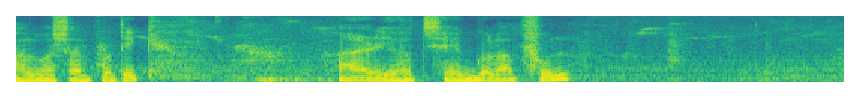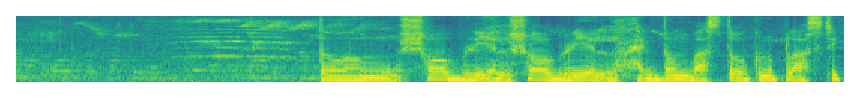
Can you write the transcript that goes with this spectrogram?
ভালোবাসার প্রতীক। আর এই হচ্ছে গোলাপ ফুল। তো সব রিয়েল সব রিয়েল একদম বাস্তব, কোনো প্লাস্টিক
